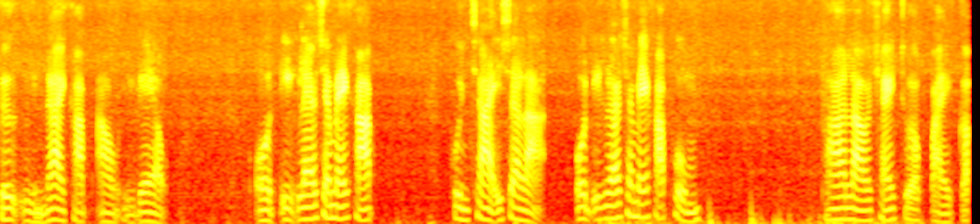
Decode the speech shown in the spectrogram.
เครื่องอื่นได้ครับ เอาอีกแล้ว อดอีกแล้วใช่ไหมครับ คุณชายอิสระ อดอีกแล้วใช่ไหมครับผม ถ้าเราใช้ทั่วไปก็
